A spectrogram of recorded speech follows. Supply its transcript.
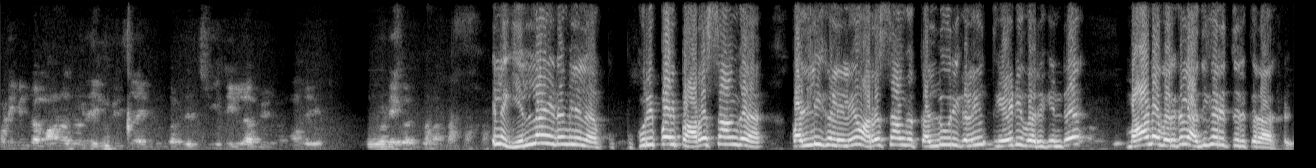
படிக்கின்ற மாணவர்கள் சீட் இல்ல எல்லா இடங்களிலும் குறிப்பா இப்ப அரசாங்க பள்ளிகளிலும் அரசாங்க கல்லூரிகளையும் தேடி வருகின்ற மாணவர்கள் அதிகரித்திருக்கிறார்கள்.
